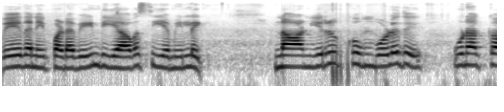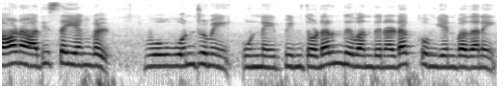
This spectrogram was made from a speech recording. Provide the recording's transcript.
வேதனைப்பட வேண்டிய அவசியமில்லை. நான் இருக்கும் பொழுது உனக்கான அதிசயங்கள் ஒவ்வொன்றுமே உன்னை பின்தொடர்ந்து வந்து நடக்கும் என்பதனை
